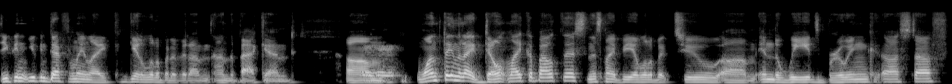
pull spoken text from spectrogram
you can you can definitely like get a little bit of it on on the back end. Um, Mhm. One thing that I don't like about this, and this might be a little bit too um, in the weeds brewing uh, stuff,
